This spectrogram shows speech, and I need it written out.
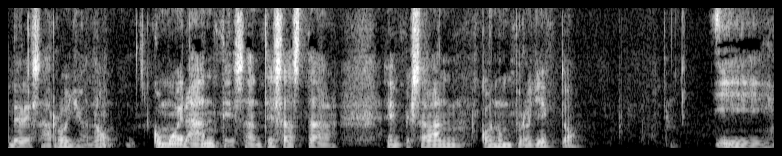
de desarrollo, ¿no? Cómo era antes. Antes hasta empezaban con un proyecto y,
